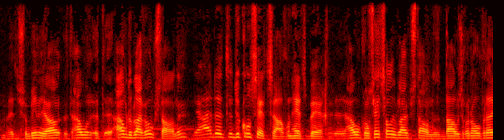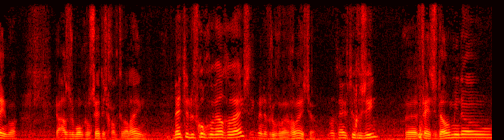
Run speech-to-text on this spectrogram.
Nee, het is van binnen, ja. Het oude, het oude blijft ook staan, hè? Ja, de, de concertzaal van Hertzbergen. De oude concertzaal blijft staan. Dat bouwen ze gewoon overheen. Maar ja, als er een mooi concert is, ga ik er wel heen. Bent u er vroeger wel geweest? Ik ben er vroeger wel geweest, ja. Wat heeft u gezien? Uh, Fats Domino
